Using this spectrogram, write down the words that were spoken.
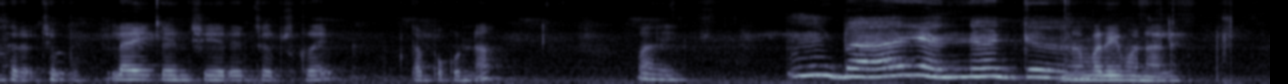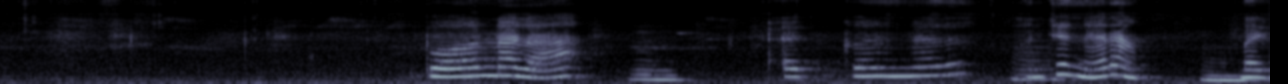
సరే చెప్పు. Like and share and subscribe తప్పకుండా. బాయ్ బాగా అన్నట్టు. మరి ఏమనాలి పోన్నారా ఉమ్, ఎక్కడున్నారా? మంచిగా బాయ్ బాయ్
